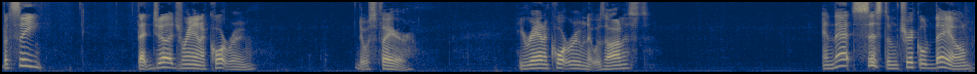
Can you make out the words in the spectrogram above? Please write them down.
but see, that judge ran a courtroom that was fair. He ran a courtroom that was honest. And that system trickled down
